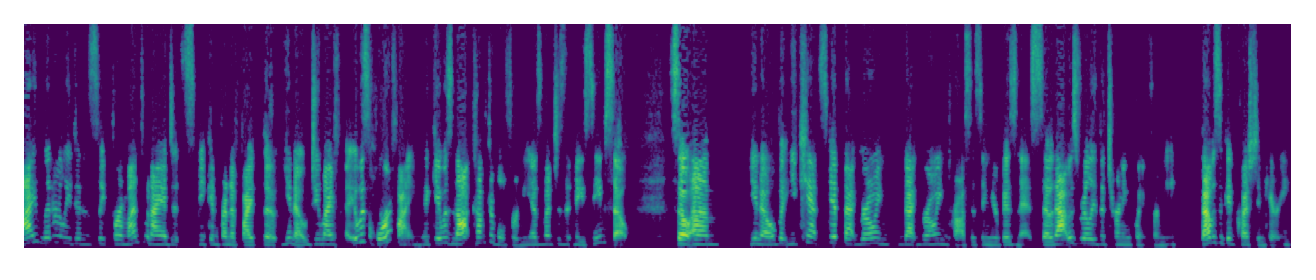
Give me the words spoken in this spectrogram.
I literally didn't sleep for a month when I had to speak in front of five, the, you know, do my, it was horrifying. Like it was not comfortable for me as much as it may seem so. So, um, you know, but you can't skip that growing, that growing process in your business. So that was really the turning point for me. That was a good question, Carrie.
